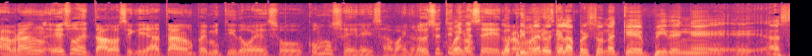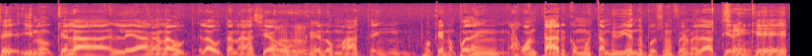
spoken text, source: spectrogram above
habrán esos estados así que ya están permitido eso. ¿Cómo será esa vaina? Lo- Eso tiene Bueno, que ser. lo primero es que las personas que piden eh, eh, hacer, you know, que la, le hagan la, la eutanasia o que lo maten porque no pueden aguantar como están viviendo por su enfermedad, tienen Sí. que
